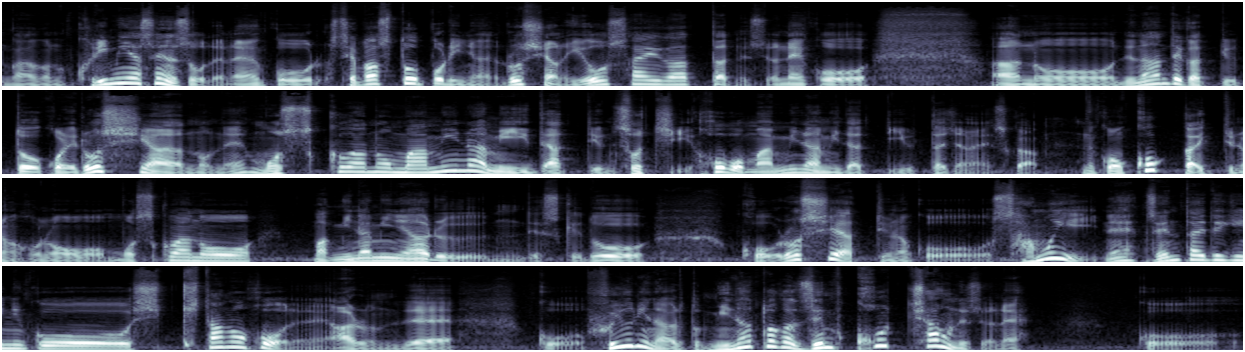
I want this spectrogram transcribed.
がこのクリミア戦争でねこうセバストポリにはロシアの要塞があったんですよね。こうあのでなんでかっていうとこれロシアのねモスクワの真南だっていう措置ほぼ真南だって言ったじゃないですか。でこの黒海っていうのはこのモスクワの、まあ、南にあるんですけどこうロシアっていうのはこう寒いね全体的にこう北の方でねあるんでこう冬になると港が全部凍っちゃうんですよね。こ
